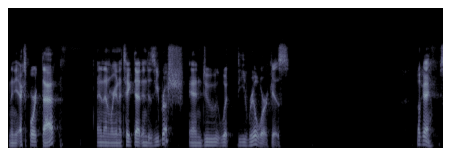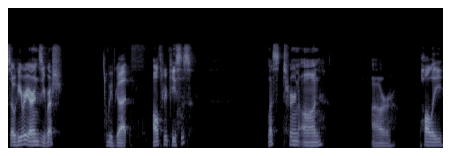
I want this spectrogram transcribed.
And then you export that, and then we're going to take that into ZBrush and do what the real work is. Okay, so here we are in ZBrush. We've got all three pieces. Let's turn on our poly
